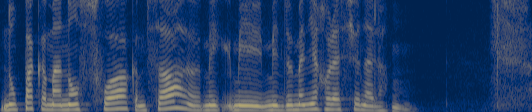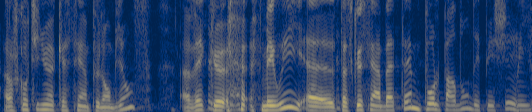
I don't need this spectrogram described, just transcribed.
non pas comme un en soi, comme ça, mais, mais, mais de manière relationnelle. Mm. Alors je continue à casser un peu l'ambiance avec, euh, mais oui, euh, parce que c'est un baptême pour le pardon des péchés. Oui.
